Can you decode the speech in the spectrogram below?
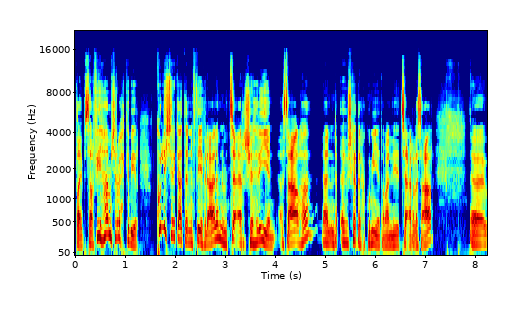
طيب صار في هامش ربح كبير. كل الشركات النفطية في العالم لما تسعر شهريا أسعارها يعني الشركات الحكومية طبعا اللي تسعر الأسعار آه،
